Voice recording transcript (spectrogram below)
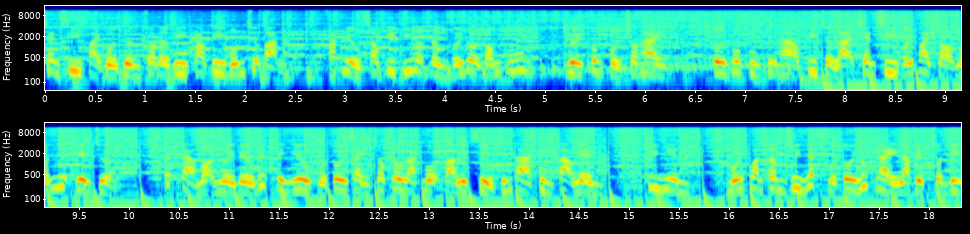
Chelsea phải bồi thường cho Derby County 4 triệu bảng. Phát biểu sau khi ký hợp đồng với đội bóng cũ, người không phổi cho hay, tôi vô cùng tự hào khi trở lại Chelsea với vai trò huấn luyện viên trưởng tất cả mọi người đều biết tình yêu của tôi dành cho câu lạc bộ và lịch sử chúng ta cùng tạo nên. Tuy nhiên, mối quan tâm duy nhất của tôi lúc này là việc chuẩn bị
